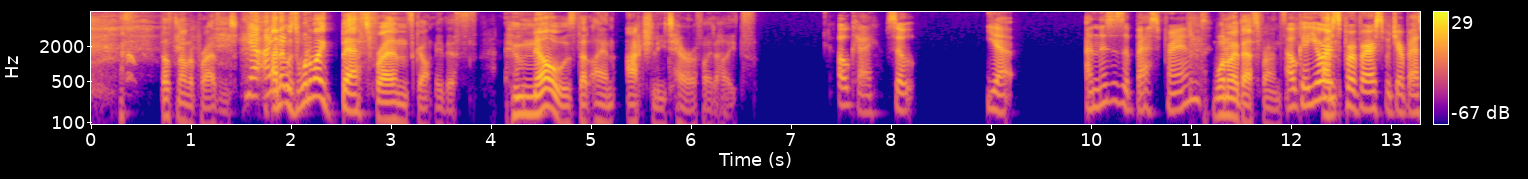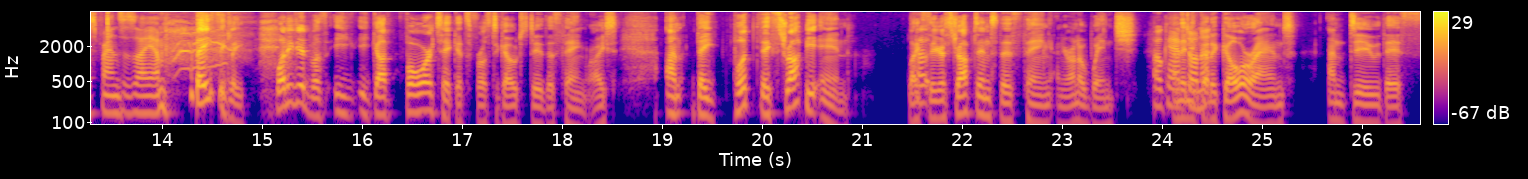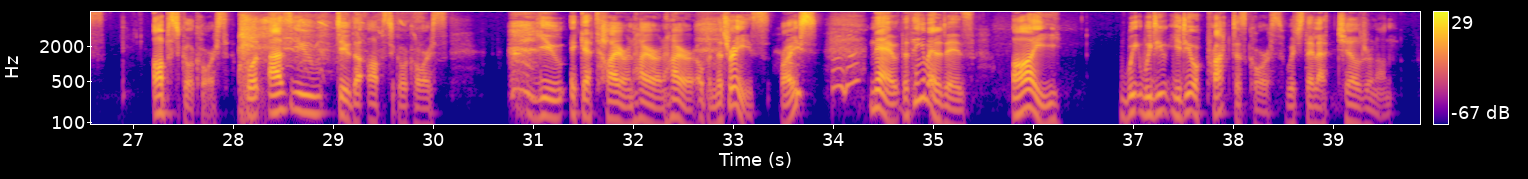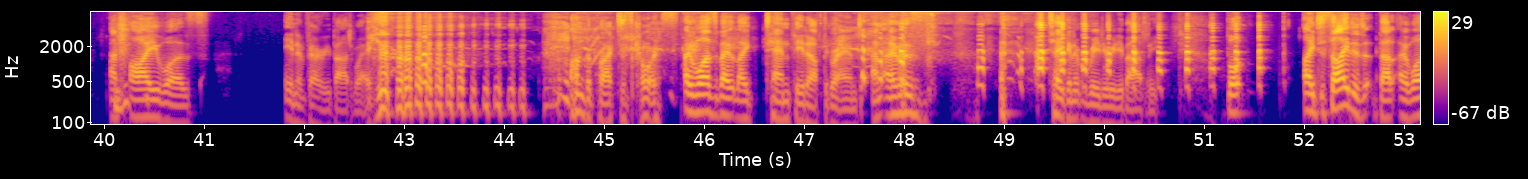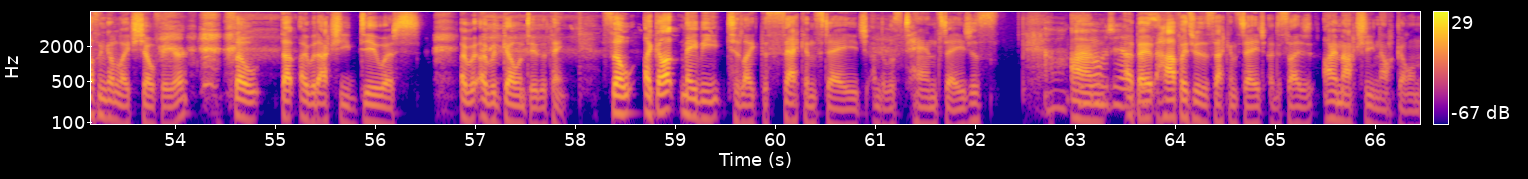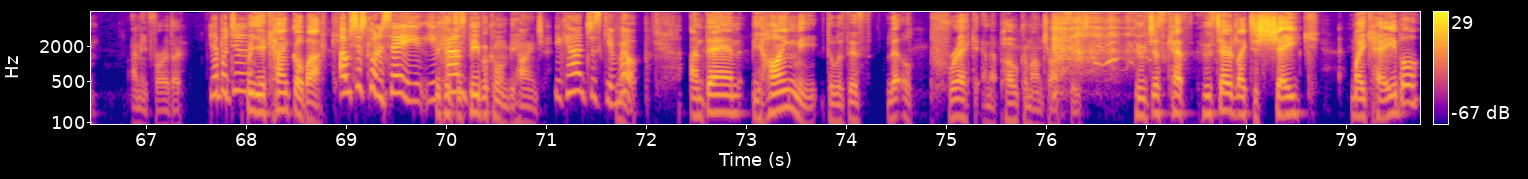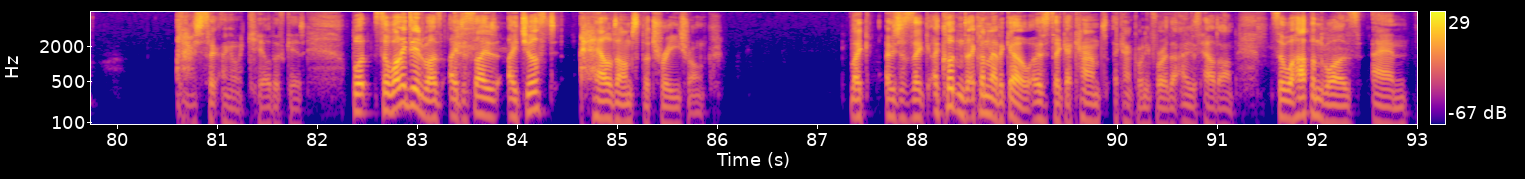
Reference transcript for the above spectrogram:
That's not a present. Yeah, I and it was one of my best friends got me this, who knows that I am actually terrified of heights. Okay, so yeah, and this is a best friend. One of my best friends. Okay, you're And- as perverse with your best friends as I am. Basically, what he did was he, he got four tickets for us to go to do this thing, right? And they put they strap you in. Like Oh. so you're strapped into this thing and you're on a winch. Okay, and I've then you've done got to go around and do this obstacle course. But as you do the obstacle course, you it gets higher and higher and higher up in the trees, right? Mm-hmm. Now the thing about it is, I we, we do you do a practice course which they let children on, and I was in a very bad way on the practice course. I was about like ten feet off the ground, and I was taking it really really badly. But I decided that I wasn't going to like show fear, so that I would actually do it. I would go and do the thing. So I got maybe to like the second stage, and there was ten stages. Oh, And God, help about halfway through the second stage, I decided I'm actually not going any further. Yeah, but, do, But you can't go back I was just going to say you, you because there's people coming behind you. you can't just give No. up. And then behind me, there was this little prick in a Pokemon tracksuit who just kept, who started like to shake my cable. And I was just like, I'm going to kill this kid. But so what I did was I decided I just held onto the tree trunk. Like I was just like I couldn't I couldn't let it go. I was just like I can't I can't go any further. I just held on. So what happened was um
